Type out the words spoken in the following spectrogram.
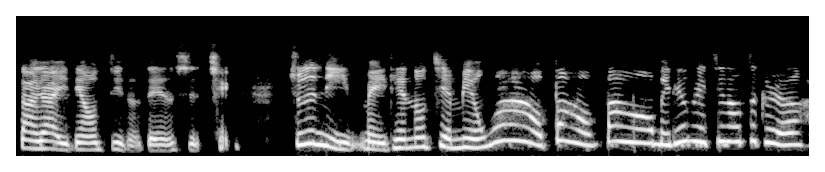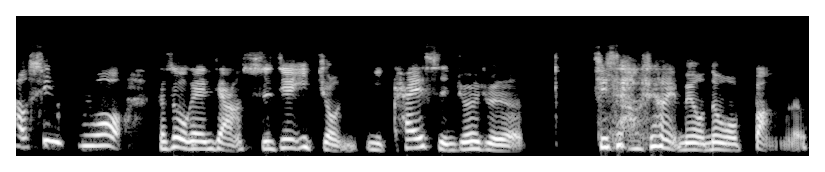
大家一定要记得这件事情。就是你每天都见面，哇，好棒好棒哦，每天可以见到这个人，好幸福哦。可是我跟你讲，时间一久，你开始你就会觉得，其实好像也没有那么棒了。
